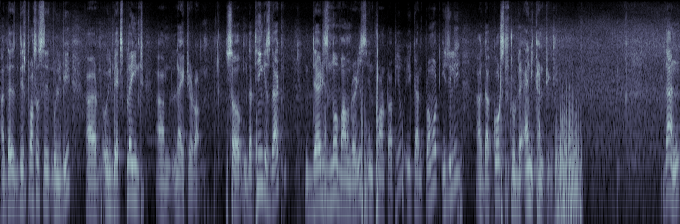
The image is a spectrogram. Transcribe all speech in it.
uh, this, this process will be uh, will be explained um, later on. So the thing is that there is no boundaries in front of you. You can promote easily uh, the course to the any country. Then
